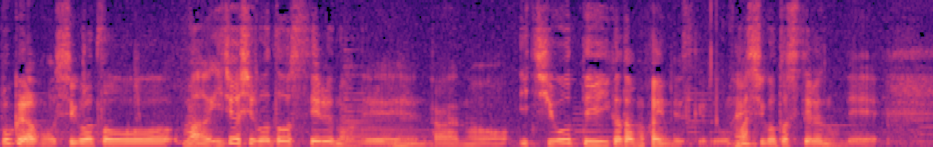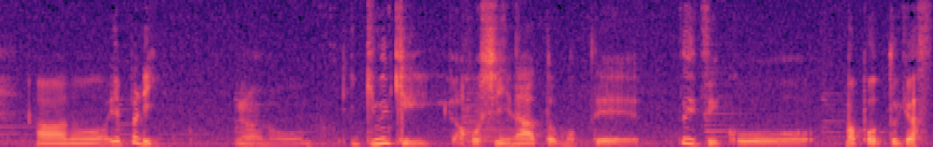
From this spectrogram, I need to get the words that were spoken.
僕らも仕事をまあ一応仕事をしてるので、うん。あの一応っていう言い方も変ですけど、まあ、はい仕事してるのであのやっぱりあの息抜きが欲しいなと思ってついついこう、まあ、ポッドキャス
